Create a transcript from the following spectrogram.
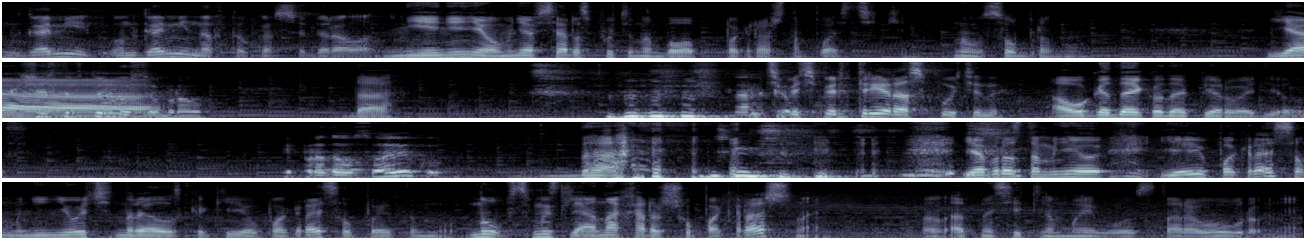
Гами... Он гаминов только собирал. Не-не-не, у меня вся Распутина была покрашена в пластике. Ну, собрана. Я... А сейчас ты вторую собрал. Да. У тебя теперь три Распутины. А угадай, куда первая делась. Ты продал Славику? Да. Я просто мне... Я ее покрасил, мне не очень нравилось, как я ее покрасил, поэтому... Ну, в смысле, она хорошо покрашена, относительно моего старого уровня.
